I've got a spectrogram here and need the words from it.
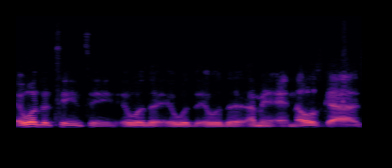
It was a team team. It was a, it was, it was a. I mean, and those guys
